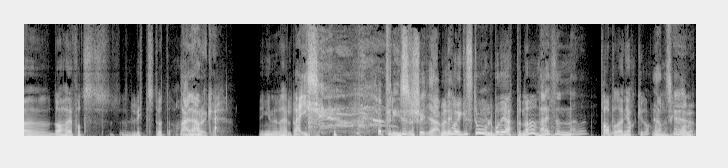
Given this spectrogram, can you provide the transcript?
eh, da har jeg fått s- litt støtte. Nei, det har du ikke. Ingen i det hele tatt? Nei, jeg fryser så Men du jævlig. må ikke stole på de appene. Nei, så- nei, nei. Ta på deg en jakke, da. ja, det skal jeg gjøre.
